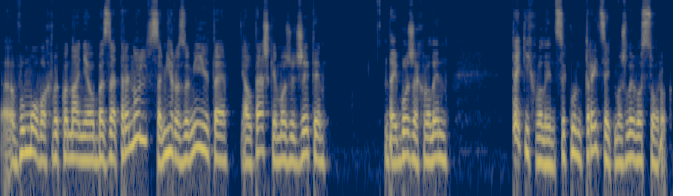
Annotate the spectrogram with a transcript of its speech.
в умовах виконання ОБЗ 3.0, самі розумієте, ЛТшки можуть жити, дай Боже, хвилин, та які хвилин, секунд 30, можливо 40.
